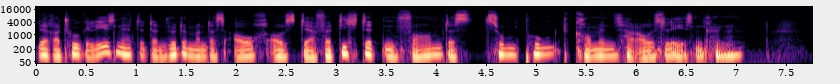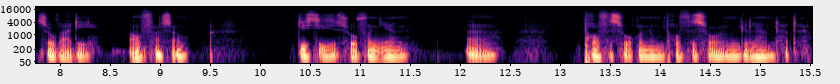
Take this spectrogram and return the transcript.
Literatur gelesen hätte, dann würde man das auch aus der verdichteten Form des zum Punkt Kommens herauslesen können. So war die Auffassung, die sie so von ihren äh, Professoren und Professoren gelernt hatte.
